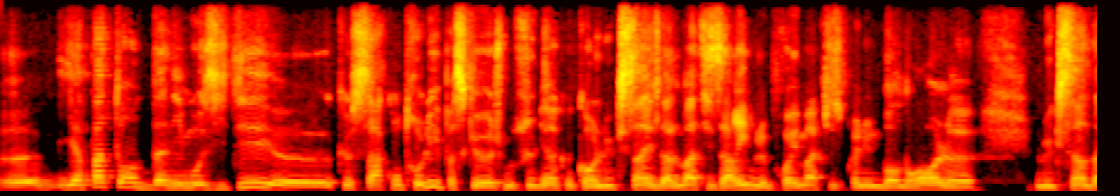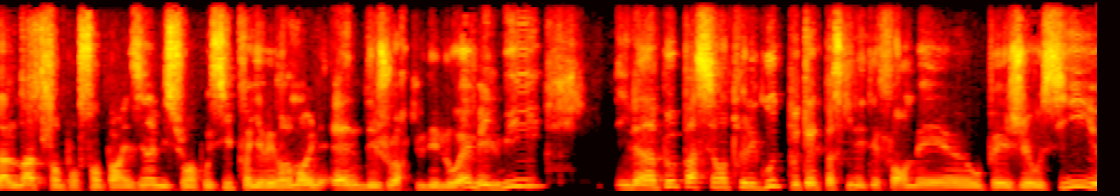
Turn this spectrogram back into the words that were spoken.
il euh, n'y a pas tant d'animosité euh, que ça contre lui, parce que je me souviens que quand Luxin et Dalmat ils arrivent, le premier match, ils se prennent une banderole, euh, Luxin, Dalmat, 100% parisien, mission impossible. Il y avait vraiment une haine des joueurs qui venaient de l'OM. Et lui, il a un peu passé entre les gouttes, peut-être parce qu'il était formé au PSG aussi,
